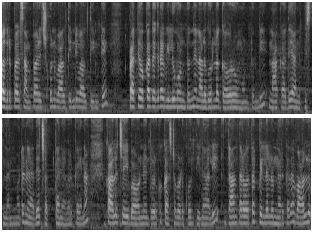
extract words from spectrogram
పది రూపాయలు సంపాదించుకొని వాళ్ళు తిండి వాళ్ళు తింటే ప్రతి ఒక్క దగ్గర విలువ ఉంటుంది నలుగురిలో గౌరవం ఉంటుంది. నాకు అదే అనిపిస్తుంది అనమాట నేను అదే చెప్తాను ఎవరికైనా. కాలు చేయి బాగుండేంత వరకు కష్టపడుకొని తినాలి. దాని తర్వాత పిల్లలు ఉన్నారు కదా వాళ్ళు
